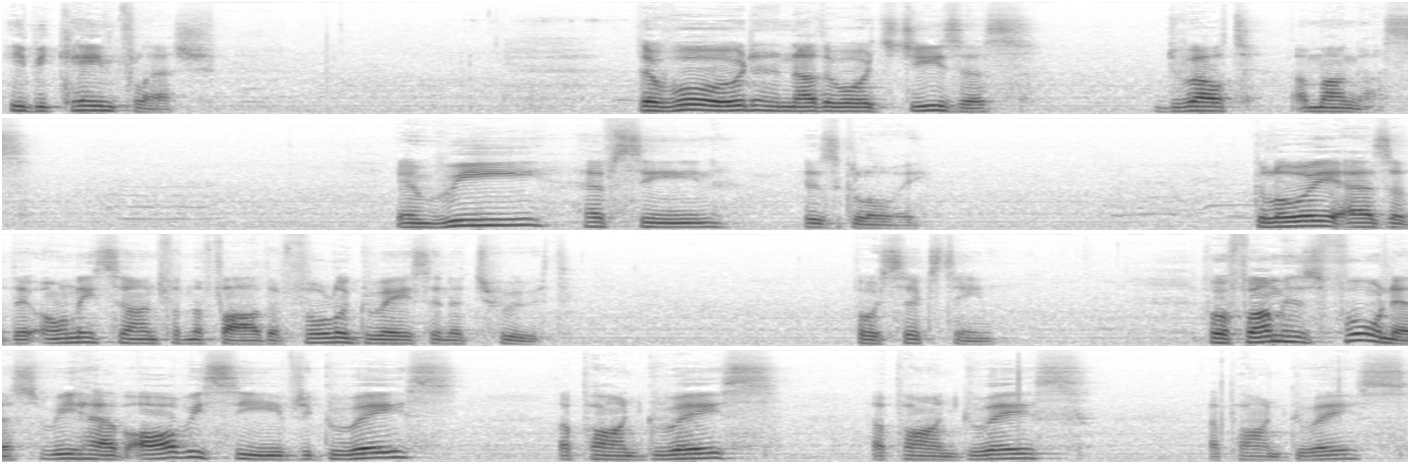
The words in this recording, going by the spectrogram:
he became flesh. The Word, in other words, Jesus, dwelt among us. And we have seen his glory. Glory as of the only Son from the Father, full of grace and of truth. Verse 16. For from his fullness we have all received grace upon grace upon grace upon grace.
